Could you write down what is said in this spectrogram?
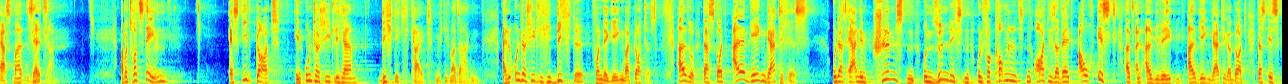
erstmal seltsam. Aber trotzdem, es gibt Gott in unterschiedlicher Dichtigkeit, möchte ich mal sagen eine unterschiedliche Dichte von der Gegenwart Gottes. Also, dass Gott allgegenwärtig ist und dass er an dem schlimmsten und sündigsten und verkommensten Ort dieser Welt auch ist als ein allgegenwärtiger Gott, das ist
